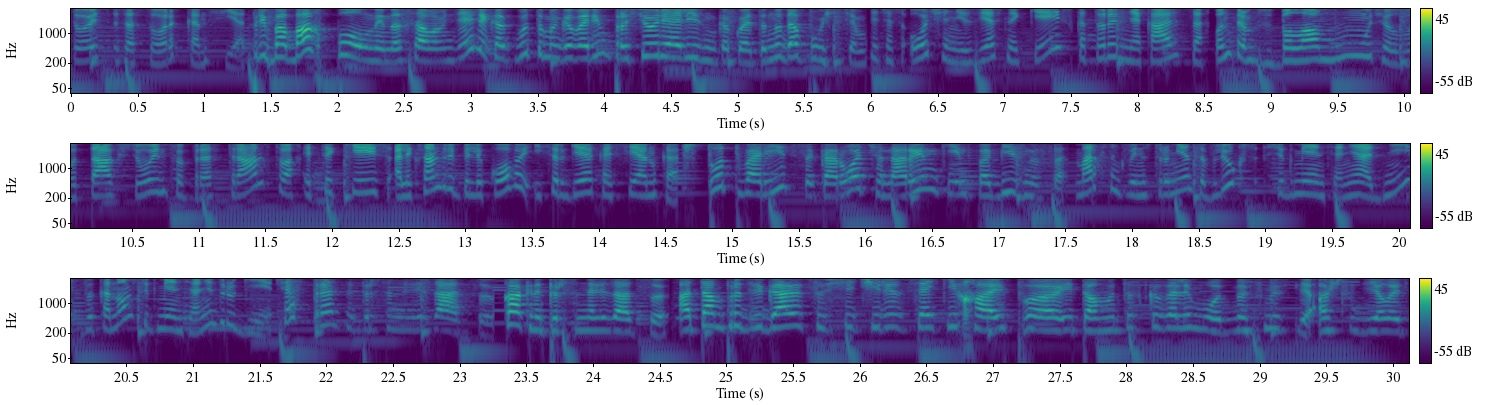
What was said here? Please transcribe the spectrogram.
то есть за 40 конфет. При бабах полный на самом деле, как будто мы говорим про сюрреализм какой-то, ну допустим. Сейчас очень известный кейс, который, мне кажется, он прям взбаламутил вот так все инфопространство. Это кейс Александры Беляковой и Сергея Косенко. Что творится, короче, на рынке инфобизнеса? Маркетинговые инструменты в люкс-сегменте, они одни, в эконом-сегменте они другие. Сейчас тренд на персонализацию. Как на персонализацию? А там продвигаются все через всякий хайп, э, и там это сказали модно, в смысле, а что делать?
